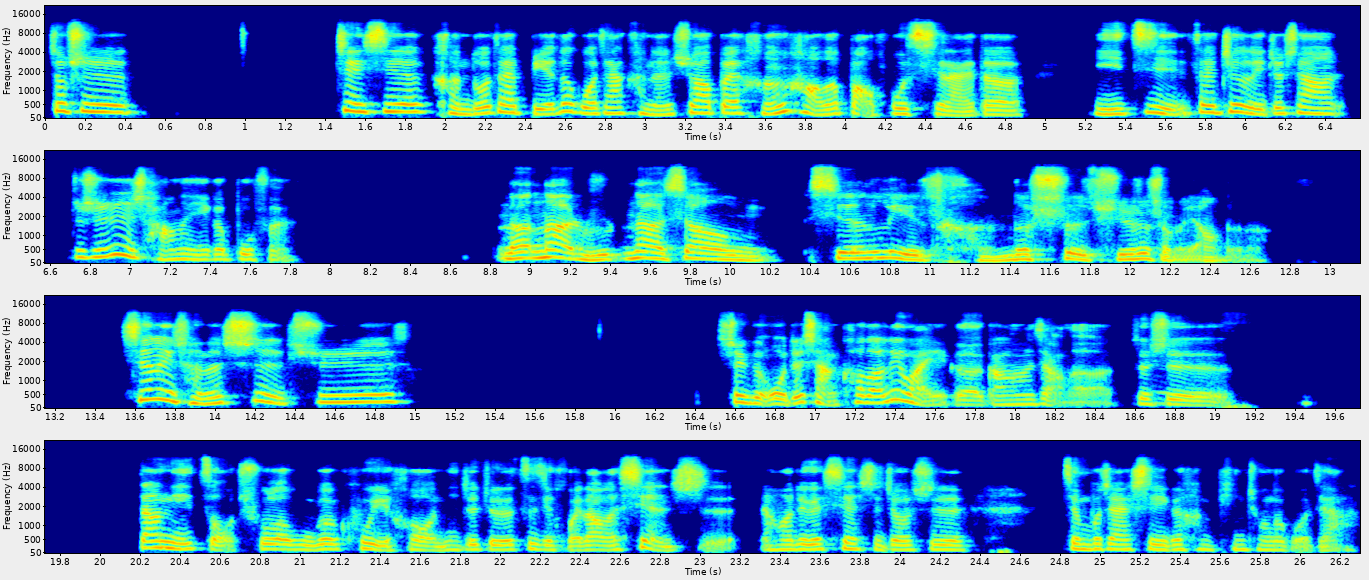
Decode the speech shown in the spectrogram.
就是这些很多在别的国家可能需要被很好的保护起来的遗迹，在这里就像就是日常的一个部分。那那如那像仙力城的市区是什么样的呢？仙力城的市区，这个我就想靠到另外一个刚刚讲的，就是当你走出了吴哥窟以后，你就觉得自己回到了现实，然后这个现实就是柬埔寨是一个很贫穷的国家，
